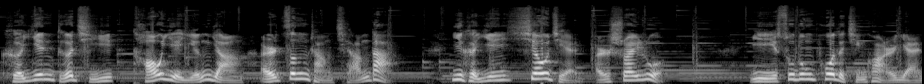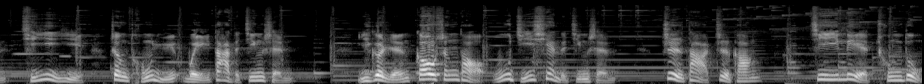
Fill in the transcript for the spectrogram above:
可因得其陶冶营养而增长强大，亦可因消减而衰弱。以苏东坡的情况而言，其意义正同于伟大的精神。一个人高升到无极限的精神，至大至刚，激烈冲动，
